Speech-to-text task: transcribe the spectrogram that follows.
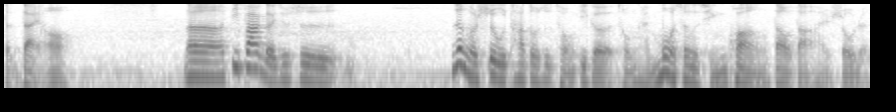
等待哦。那第八个就是，任何事物它都是从一个从很陌生的情况到达很熟人。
